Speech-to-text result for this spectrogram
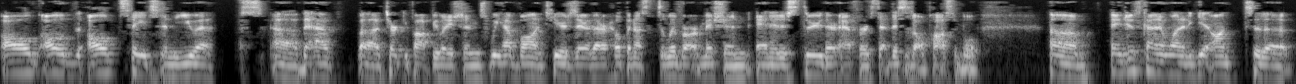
all, all the, all states in the U.S. Uh, that have uh, turkey populations. We have volunteers there that are helping us deliver our mission, and it is through their efforts that this is all possible. Um, and just kind of wanted to get on to the,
